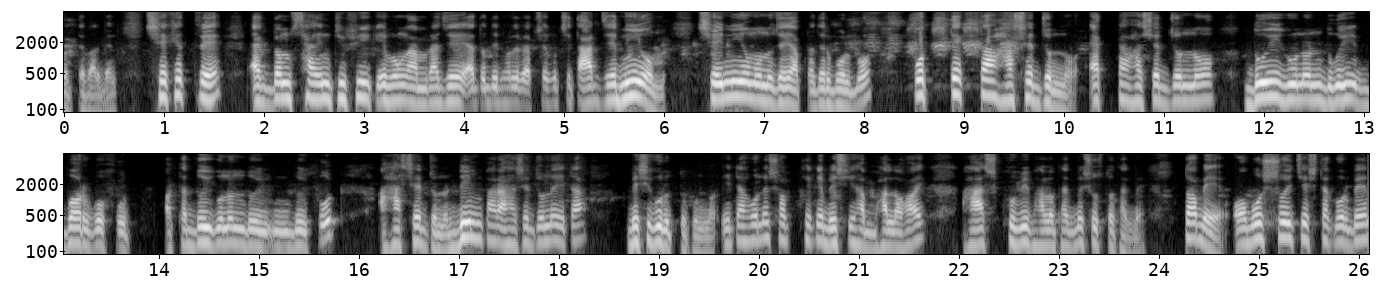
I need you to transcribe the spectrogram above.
করতে পারবেন? সেক্ষেত্রে একদম সাইন্টিফিক এবং আমরা যে এতদিন হলে ব্যবসা করছি, তার যে নিয়ম, সেই নিয়ম অনুযায়ী আপনাদের বলব, প্রত্যেকটা হাঁসের জন্য, একটা হাঁসের জন্য দুই গুণন দুই বর্গ ফুট অর্থাৎ দুই গুণন দুই দুই ফুট হাঁসের জন্য, ডিম পাড়া হাঁসের জন্য এটা বেশি গুরুত্বপূর্ণ। এটা হলে সব থেকে বেশি ভালো হয়। হাঁস খুবই ভালো থাকবে, সুস্থ থাকবে। তবে অবশ্যই চেষ্টা করবেন,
